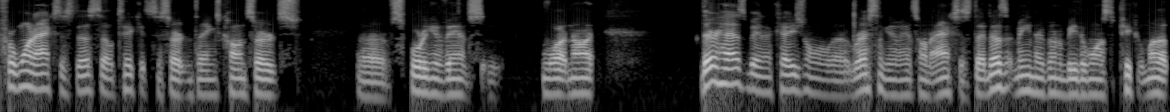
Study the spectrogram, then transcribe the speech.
for one, AXS does sell tickets to certain things, concerts, uh, sporting events, whatnot. There has been occasional uh, wrestling events on AXS. That doesn't mean they're going to be the ones to pick them up.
